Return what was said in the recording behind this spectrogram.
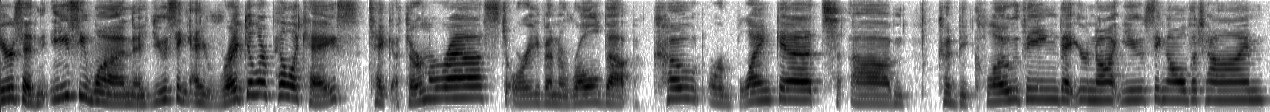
Here's an easy one using a regular pillowcase. Take a thermarest or even a rolled up coat or blanket. Um, could be clothing that you're not using all the time.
